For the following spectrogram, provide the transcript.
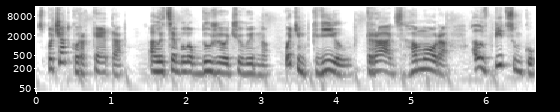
Спочатку ракета, але це було б дуже очевидно. Потім Квіл, Дракс, Гамора. Але в підсумку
